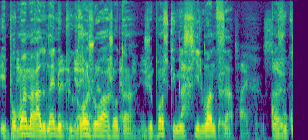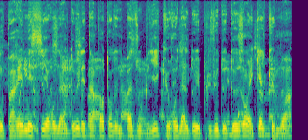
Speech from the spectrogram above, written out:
Et pour moi Maradona est le plus grand joueur argentin. Je pense que Messi est loin de ça. Quand vous comparez Messi et Ronaldo, il est important de ne pas oublier que Ronaldo est plus vieux de deux ans et quelques mois.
